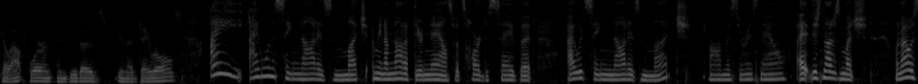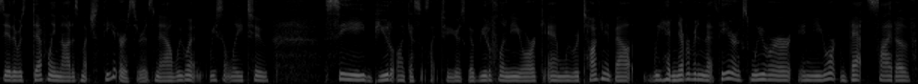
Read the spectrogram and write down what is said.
go out for and, and do those, you know, day roles? I I want to say not as much. I mean, I'm not up there now, so it's hard to say, but I would say not as much. um, as there is now. I, there's not as much. When I was there, there was definitely not as much theater as there is now. We went recently to see beautiful. I guess it was like two years ago. Beautiful in New York, and we were talking about we had never been in that theater because we were in New York. That side of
